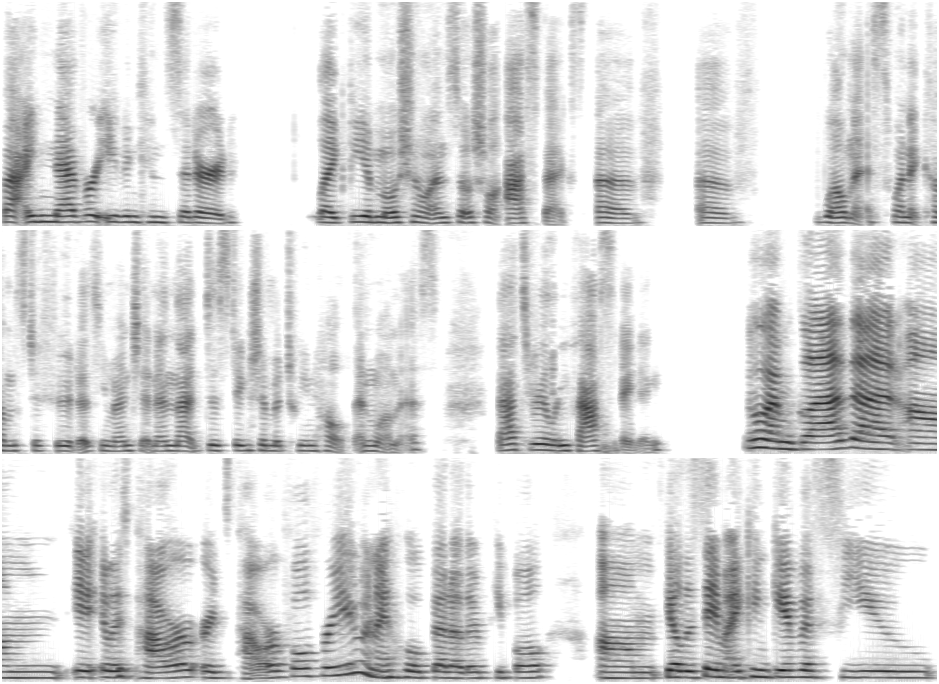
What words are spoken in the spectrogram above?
But i never even considered like the emotional and social aspects of of wellness when it comes to food as you mentioned and that distinction between health and wellness. That's really fascinating Oh, I'm glad that um, it, it was power or it's powerful for you, and I hope that other people um, feel the same. I can give a few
